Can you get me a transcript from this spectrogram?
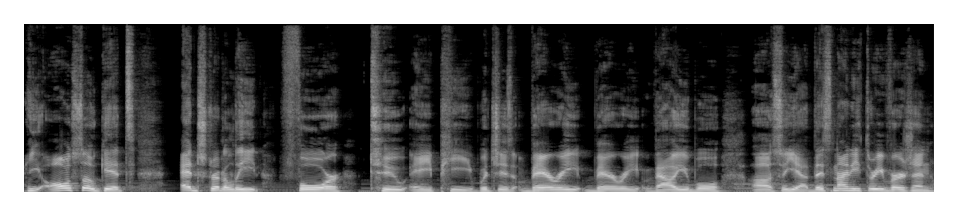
he also gets edge threat elite for 2 AP, which is very, very valuable. Uh, so yeah, this 93 version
